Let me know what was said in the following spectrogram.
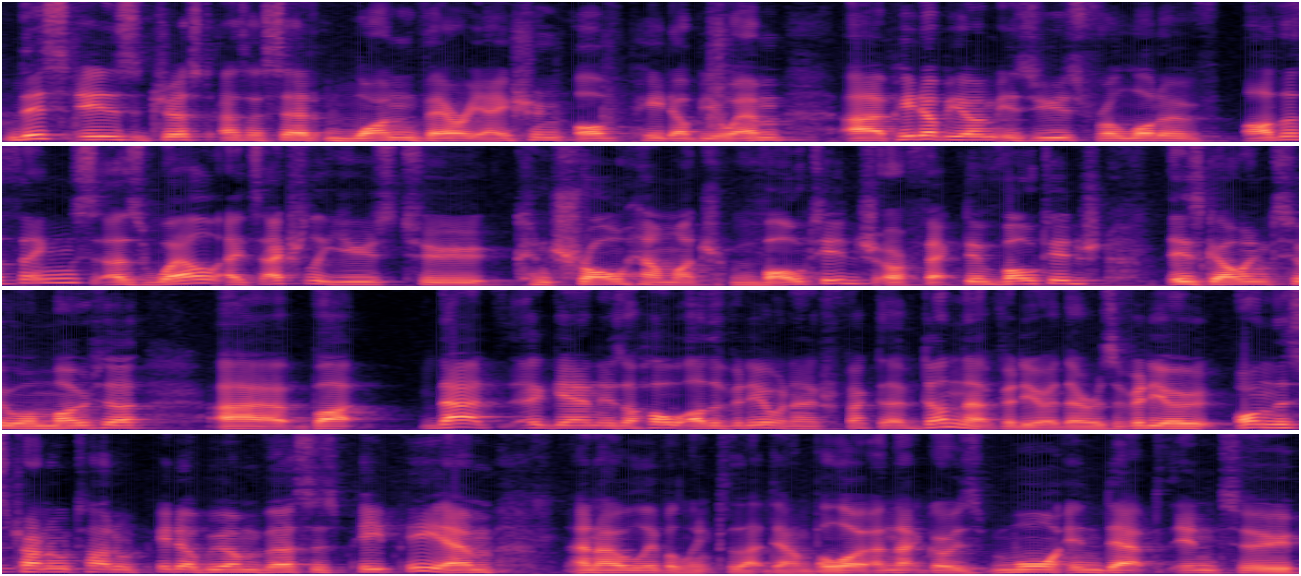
this is just, as I said, one variation of PWM. Uh, PWM is used for a lot of other things as well. It's actually used to control how much voltage or effective voltage is going to a motor, uh, but that again is a whole other video and in actual fact I've done that video. There is a video on this channel titled PWM versus PPM and I will leave a link to that down below and that goes more in depth into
